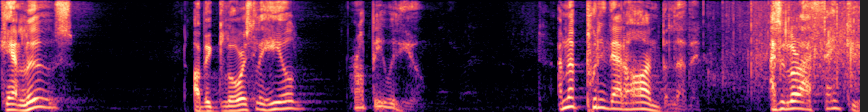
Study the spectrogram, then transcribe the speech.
can't lose. I'll be gloriously healed or I'll be with you. I'm not putting that on, beloved. I said, Lord, I thank you.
